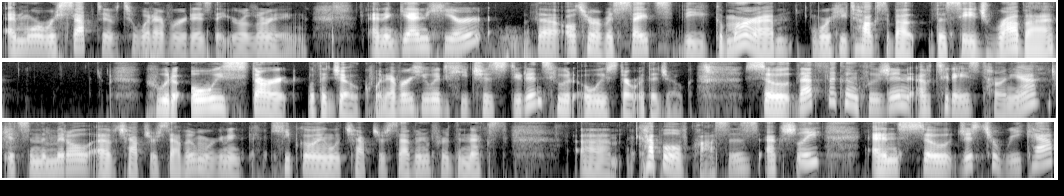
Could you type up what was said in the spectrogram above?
and more receptive to whatever it is that you're learning. And again, here, the Alter Rebbe cites the Gemara where he talks about the sage Rabbah, who would always start with a joke. Whenever he would teach his students, he would always start with a joke. So that's the conclusion of today's Tanya. It's in the middle of chapter seven. We're going to keep going with chapter seven for the next um, couple of classes actually. And so, just to recap,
